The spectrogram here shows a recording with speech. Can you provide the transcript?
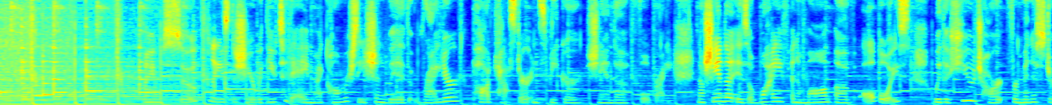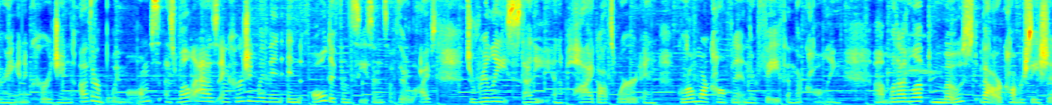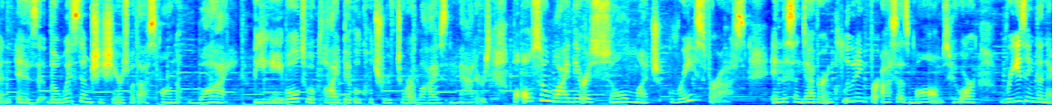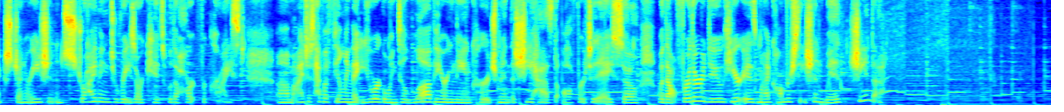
Conversation with writer, podcaster, and speaker Shanda Fulbright. Now, Shanda is a wife and a mom of all boys with a huge heart for ministering and encouraging other boy moms, as well as encouraging women in all different seasons of their lives to really study and apply God's word and grow more confident in their faith and their calling. Um, what I loved most about our conversation is the wisdom she shares with us on why being able to apply biblical truth to our lives matters, but also why there is so much grace for us in this endeavor, including for us as moms who are raising the next generation and striving to raise our kids with a heart for Christ. Um, I just have a feeling that you are going to love hearing the encouragement that she has to offer today. So, without further ado, here is my conversation with Shanda.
